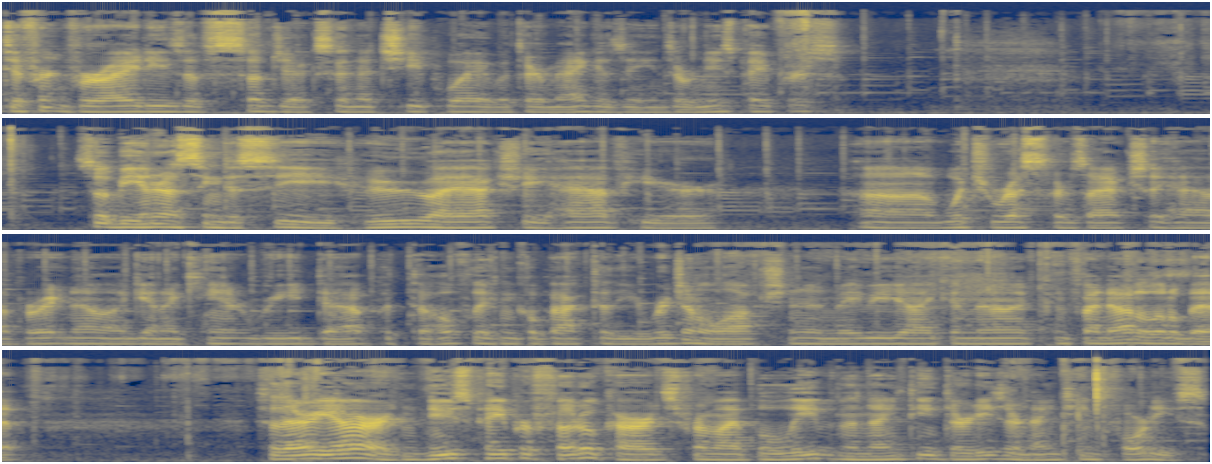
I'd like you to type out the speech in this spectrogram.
different varieties of subjects in a cheap way with their magazines or newspapers. So it'd be interesting to see who I actually have here uh, which wrestlers I actually have. Right now, again, I can't read that, but hopefully I can go back to the original auction and maybe I can, uh, can find out a little bit. So there you are, newspaper photo cards from, I believe, the 1930s or 1940s.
